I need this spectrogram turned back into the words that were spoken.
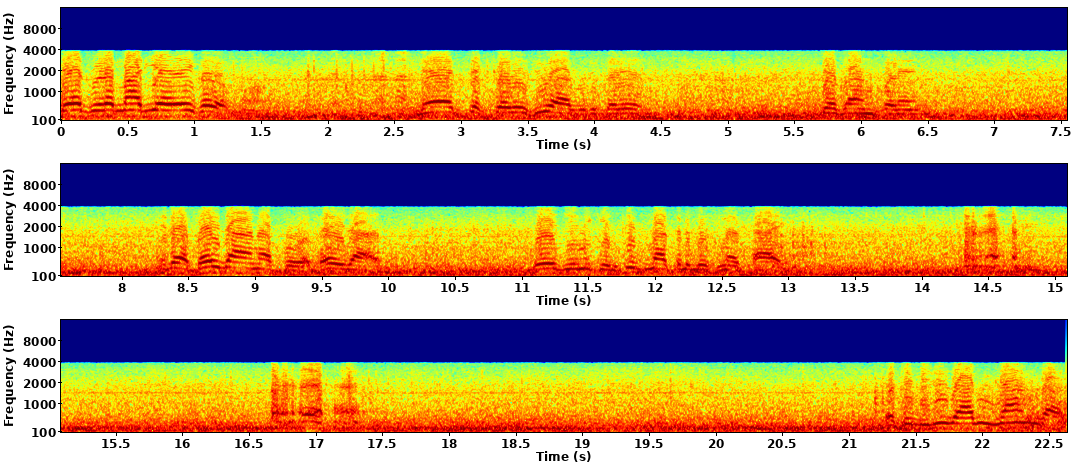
બે જોડા મારી આવે ખરો. મેં ચેક કરું છું, આ બધું કરે. બે ભાન પડે. એટલે અભયદાન આપો અભયદાન. કોઈ જેની કિંચિત માત્ર દુઃખ ના થાય. પછી બીજું દાન જ્ઞાન દાન.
